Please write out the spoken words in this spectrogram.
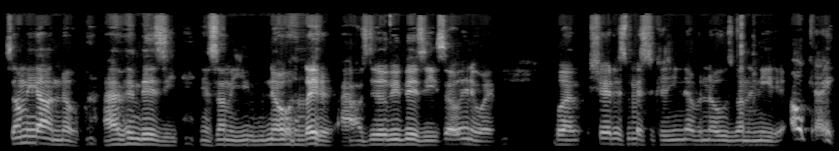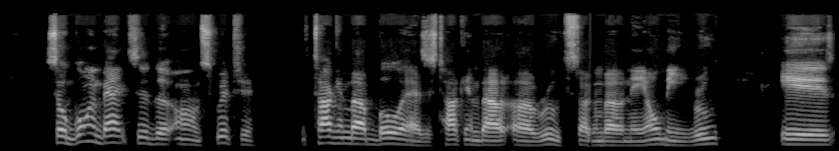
Some of y'all know I've been busy, and some of you know later I'll still be busy. So anyway, but share this message because you never know who's gonna need it. Okay, so going back to the um scripture, talking about Boaz. It's talking about uh Ruth. It's talking about Naomi. Ruth is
